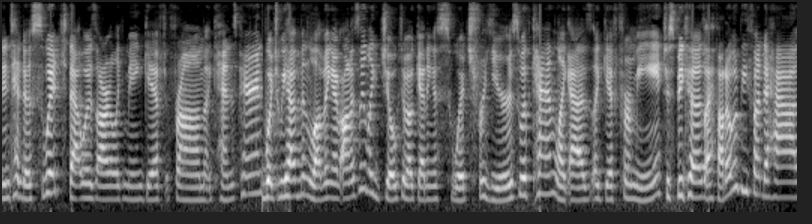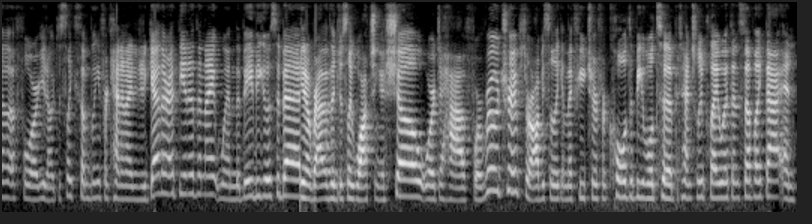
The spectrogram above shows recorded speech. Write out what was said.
Nintendo Switch. That was our like main gift from Ken's parents, which we have been loving. I've honestly like joked about getting a Switch for years with Ken, like as a gift for me, just because I thought it would be fun to have for, you know, just like something for Ken and I to do together at the end of the night when the baby goes to bed, you know, rather than than just like watching a show or to have for road trips or obviously like in the future for Cole to be able to potentially play with and stuff like that. And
